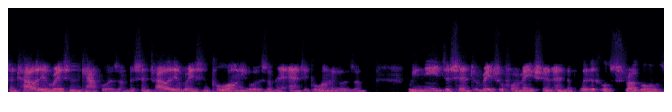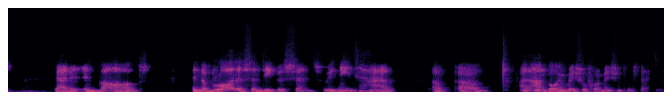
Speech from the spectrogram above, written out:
centrality of race in capitalism, the centrality of race in colonialism and anti-colonialism, we need to center racial formation and the political struggles that it involves in the broadest and deepest sense. We need to have a, a, an ongoing racial formation perspective,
